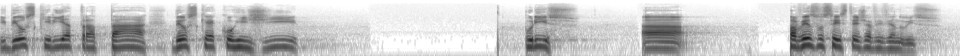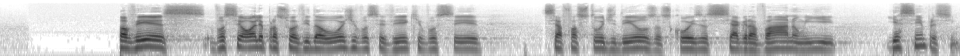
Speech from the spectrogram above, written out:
e Deus queria tratar, Deus quer corrigir. Por isso, ah, talvez você esteja vivendo isso. Talvez você olhe para a sua vida hoje e você vê que você se afastou de Deus, as coisas se agravaram e, e é sempre assim.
